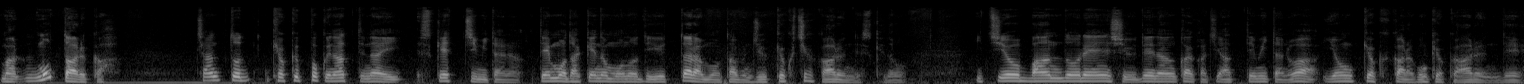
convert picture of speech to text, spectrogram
まあもっとあるか。ちゃんと曲っぽくなってないスケッチみたいなデモだけのもので言ったらもう多分10曲近くあるんですけど一応バンド練習で何回かやってみたのは4曲から5曲あるんで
